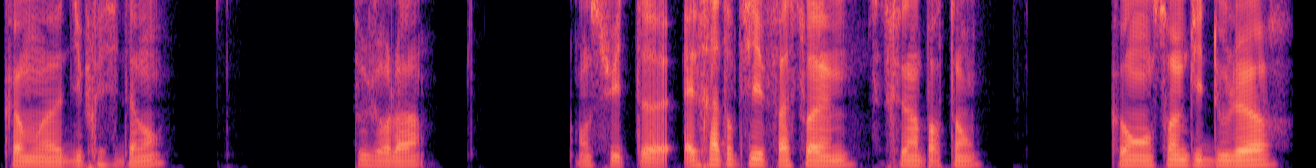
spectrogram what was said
comme euh, dit précédemment. Toujours là. Ensuite, euh, être attentif à soi-même, c'est très important. Quand on sent une petite douleur,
